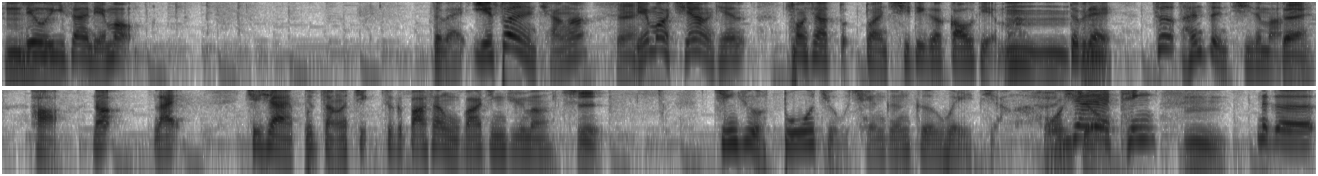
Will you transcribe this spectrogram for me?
六一三联茂，对不对？也算很强啊。对联茂前两天创下短短期的一个高点嘛，嗯嗯对不对？这很整齐的嘛。对，好，那来接下来不是涨了金这个八三五八金居吗？是，金居有多久前跟各位讲啊？我现在在听嗯，那个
